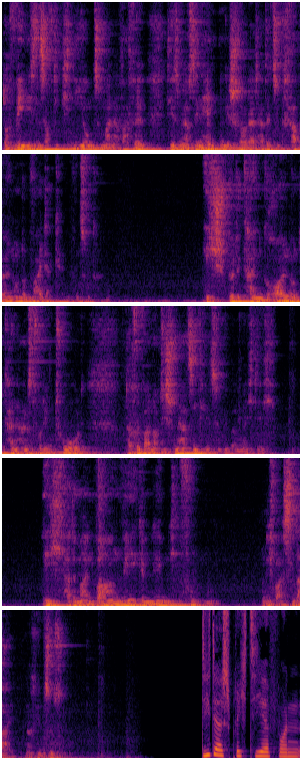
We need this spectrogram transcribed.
doch wenigstens auf die Knie, um zu meiner Waffe, die es mir aus den Händen geschleudert hatte, zu krabbeln und um weiterkämpfen zu können. Ich spürte keinen Groll und keine Angst vor dem Tod, dafür waren auch die Schmerzen viel zu übermächtig. Ich hatte meinen wahren Weg im Leben nicht gefunden und ich war es leid, nach ihm zu suchen. Dieter spricht hier von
